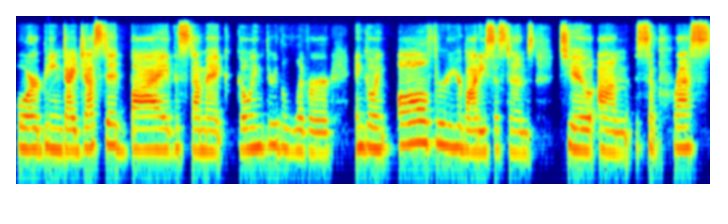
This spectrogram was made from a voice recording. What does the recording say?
or being digested by the stomach, going through the liver, and going all through your body systems to um, suppress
